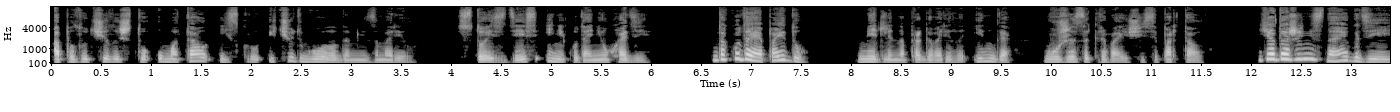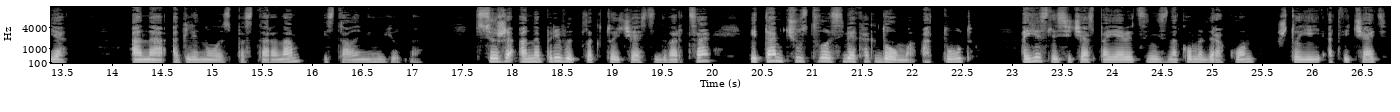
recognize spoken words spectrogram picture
а получилось, что умотал искру и чуть голодом не заморил. Стой здесь и никуда не уходи. Да куда я пойду? Медленно проговорила Инга в уже закрывающийся портал. Я даже не знаю, где я. Она оглянулась по сторонам и стало неуютно. Все же она привыкла к той части дворца и там чувствовала себя как дома, а тут... А если сейчас появится незнакомый дракон, что ей отвечать?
